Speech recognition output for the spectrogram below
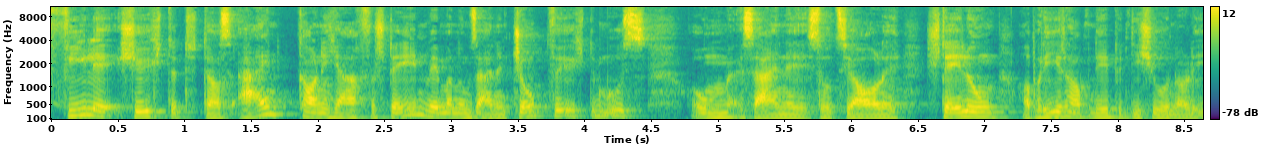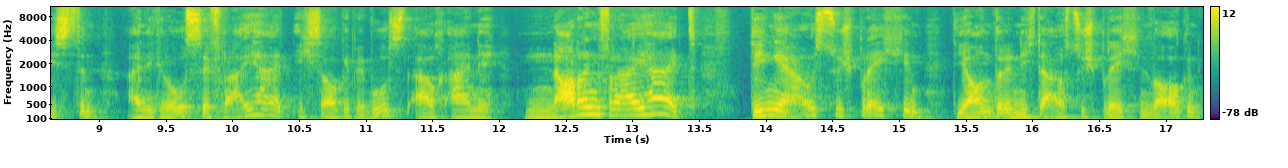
Viele schüchtert das ein, kann ich auch verstehen, wenn man um seinen Job fürchten muss, um seine soziale Stellung. Aber hier haben eben die Journalisten eine große Freiheit, ich sage bewusst auch eine Narrenfreiheit, Dinge auszusprechen, die andere nicht auszusprechen wagen,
